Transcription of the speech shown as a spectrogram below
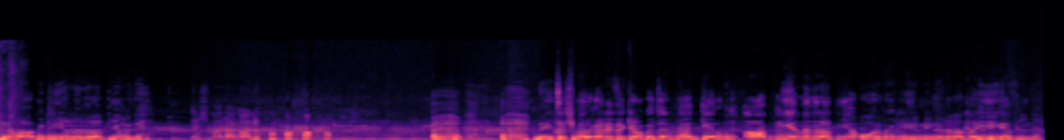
सिर्फ़ आप ही क्लियर नज़र आती है मुझे। चश्मा लगा लो। नहीं चश्मा लगाने से क्या होगा? मैं कह रहा हूँ मुझे आप क्लियर नज़र आती हैं और कोई क्लियर नहीं नज़र आता। ये क्या सीन है?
